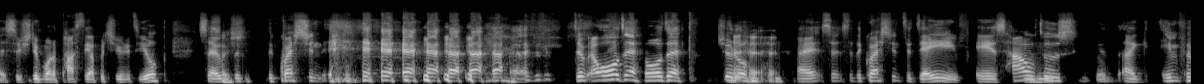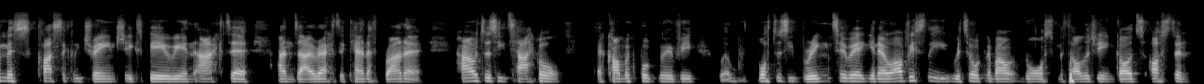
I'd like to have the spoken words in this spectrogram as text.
Uh, so she didn't want to pass the opportunity up. So, So the, she- the question, so order, order, shut up. Uh, so, so the question to Dave is: How Mhm. does like infamous classically trained Shakespearean actor and director Kenneth Branagh? How does he tackle a comic book movie? What does he bring to it? You know, obviously we're talking about Norse mythology and gods. Austin,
